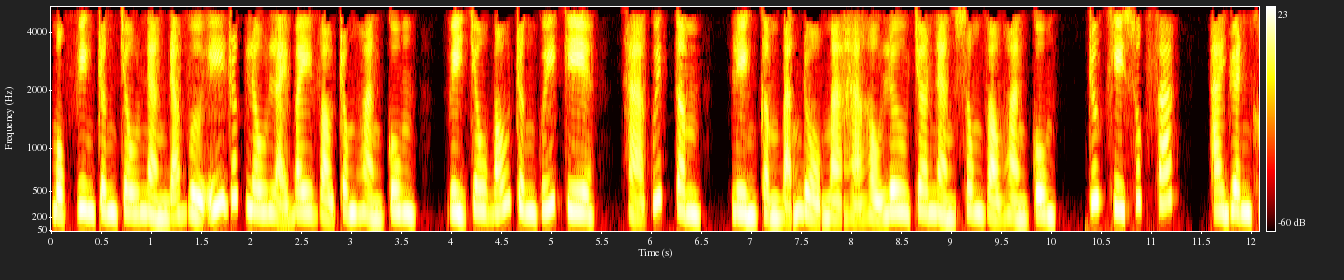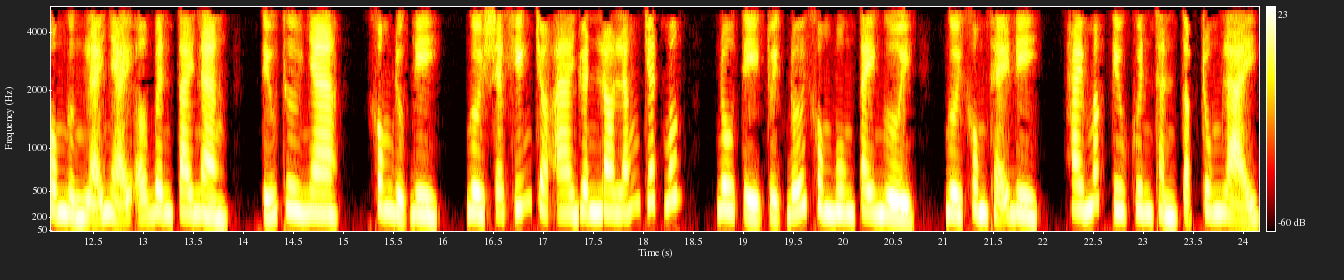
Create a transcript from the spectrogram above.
một viên trân châu nàng đã vừa ý rất lâu lại bay vào trong hoàng cung, vì châu báu trân quý kia, hạ quyết tâm, liền cầm bản đồ mà hạ hậu lưu cho nàng xông vào hoàng cung. Trước khi xuất phát, ai doanh không ngừng lải nhải ở bên tai nàng, tiểu thư nha, không được đi, người sẽ khiến cho ai doanh lo lắng chết mất, nô tỳ tuyệt đối không buông tay người, người không thể đi, hai mắt tiêu khuyên thành tập trung lại,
